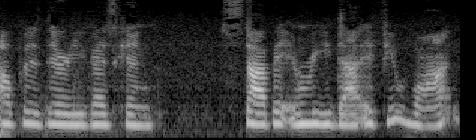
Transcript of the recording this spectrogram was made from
I'll put it there. You guys can stop it and read that if you want.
